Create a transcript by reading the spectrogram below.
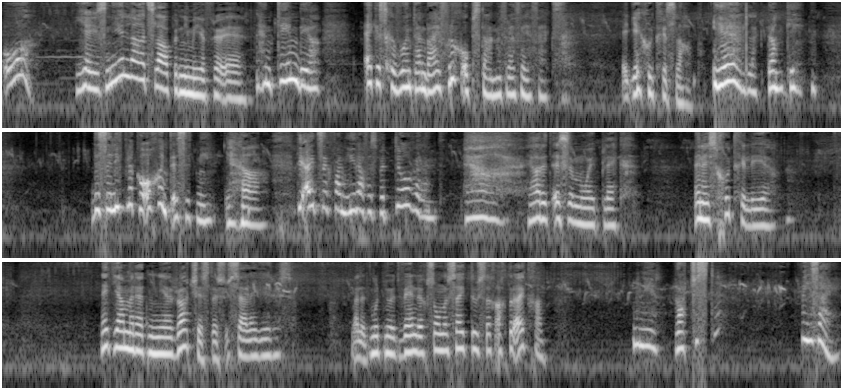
O, oh, jy is nie 'n laatslaper nie, mevrou R. Inteendeel, ek is gewoond aan baie vroeg opstaan, mevrou Fairfax. Het jy goed geslaap? Heerlik, dankie. Dis 'n lieflike oggend, is dit nie? Ja. Die uitsig van hier af is betowerend. Ja, ja, dit is 'n mooi plek. En hy's goed geleë. Net jammer dat meneer Rochester so sel hier is. Maar dit moet noodwendig sonder sy toesig agteruit gaan. Meneer Rochester? Wie is hy?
